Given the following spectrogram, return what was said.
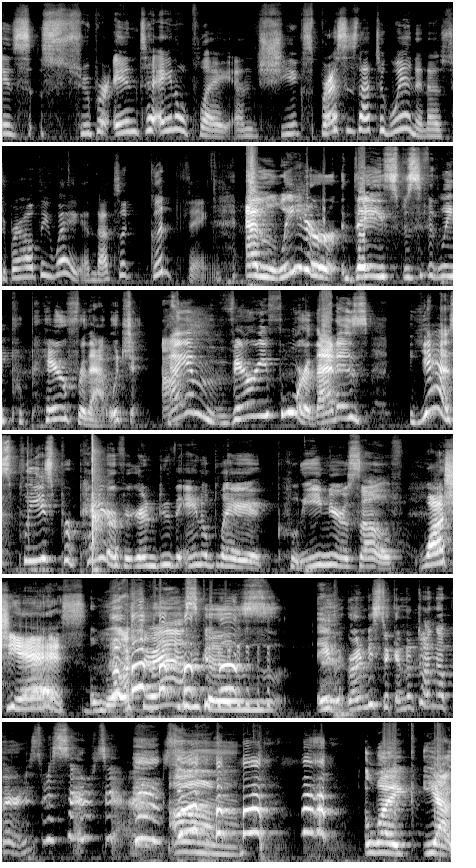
is super into anal play and she expresses that to Gwen in a super healthy way and that's a good thing. And later, they specifically prepare for that, which I am very for. That is, yes, please prepare if you're going to do the anal play. Clean yourself, Wash your ass. wash your ass, because if you're going to be sticking a tongue up there, and it's just so serious. Um. like yeah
